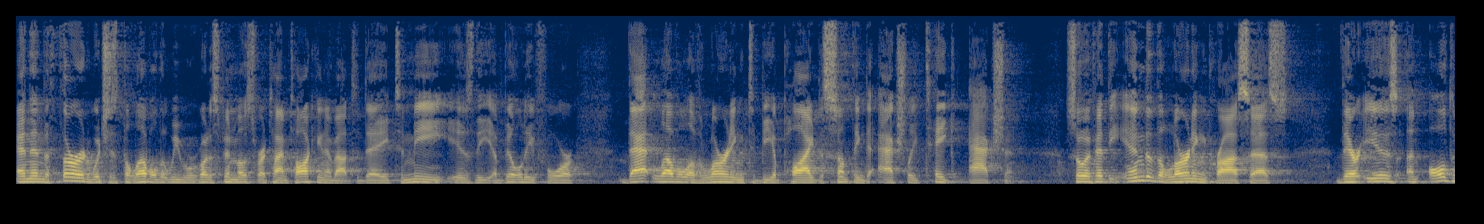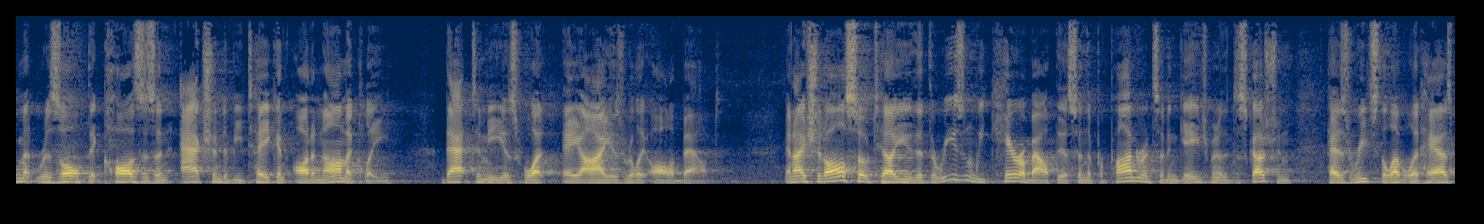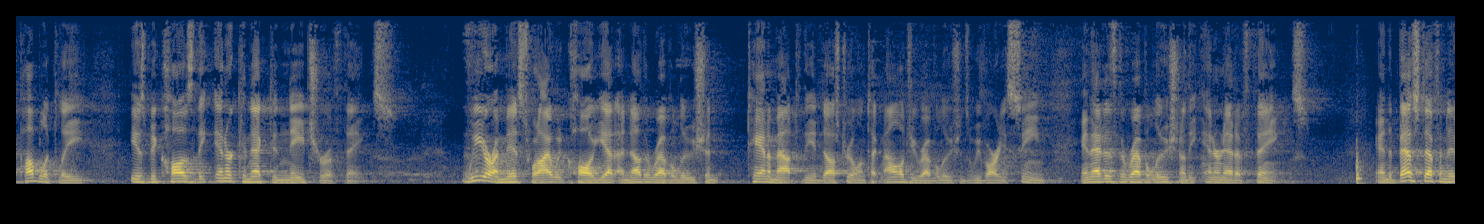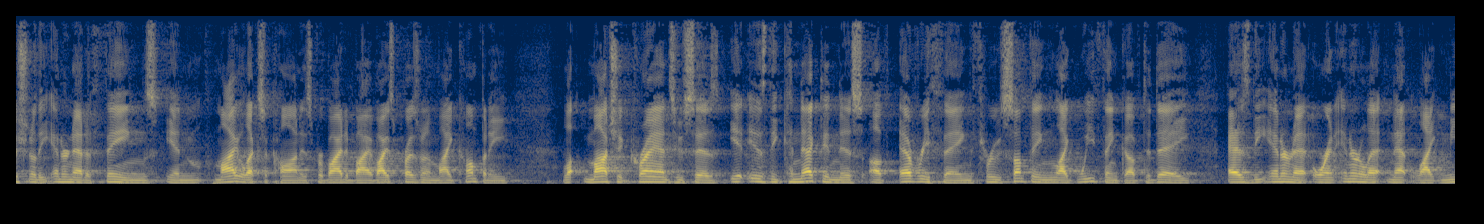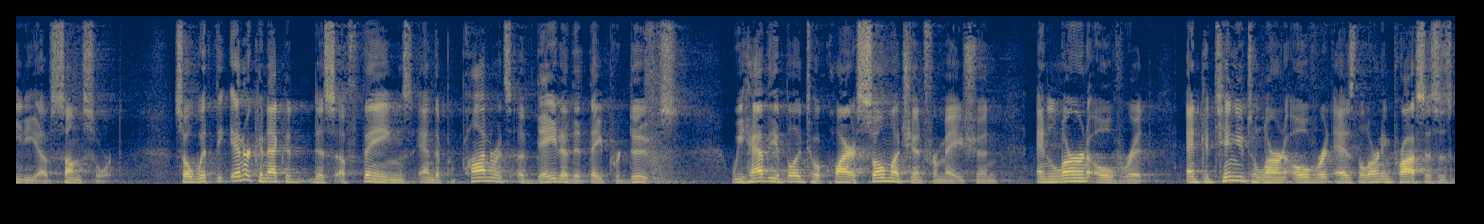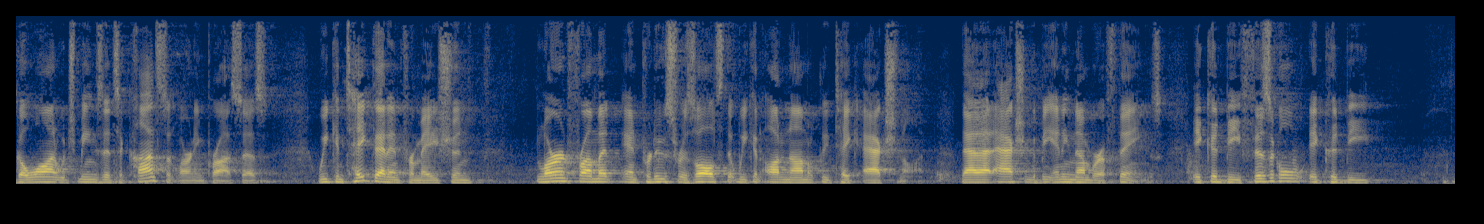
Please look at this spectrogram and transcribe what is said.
And then the third, which is the level that we were going to spend most of our time talking about today, to me is the ability for that level of learning to be applied to something to actually take action. So if at the end of the learning process, there is an ultimate result that causes an action to be taken autonomically, that to me is what AI is really all about. And I should also tell you that the reason we care about this and the preponderance of engagement of the discussion has reached the level it has publicly is because of the interconnected nature of things. We are amidst what I would call yet another revolution, tantamount to the industrial and technology revolutions we've already seen, and that is the revolution of the Internet of Things. And the best definition of the Internet of Things in my lexicon is provided by a vice president of my company Maciej Kranz, who says it is the connectedness of everything through something like we think of today as the internet or an internet net like media of some sort. So, with the interconnectedness of things and the preponderance of data that they produce, we have the ability to acquire so much information and learn over it and continue to learn over it as the learning processes go on, which means it's a constant learning process. We can take that information learn from it, and produce results that we can autonomically take action on. Now, that action could be any number of things. It could be physical, it could be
